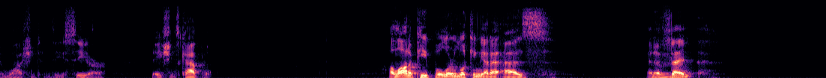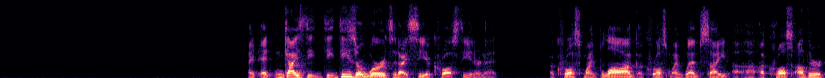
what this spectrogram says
in Washington D.C., our nation's capital. A lot of people are looking at it as an event and, and, guys the, the, these are words that i see across the internet across my blog across my website uh, uh, across other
